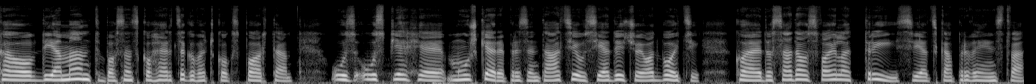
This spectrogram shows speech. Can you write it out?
Kao dijamant bosansko-hercegovačkog sporta, uz uspjehe muške reprezentacije u sjedećoj odbojci, koja je do sada osvojila tri svjetska prvenstva,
